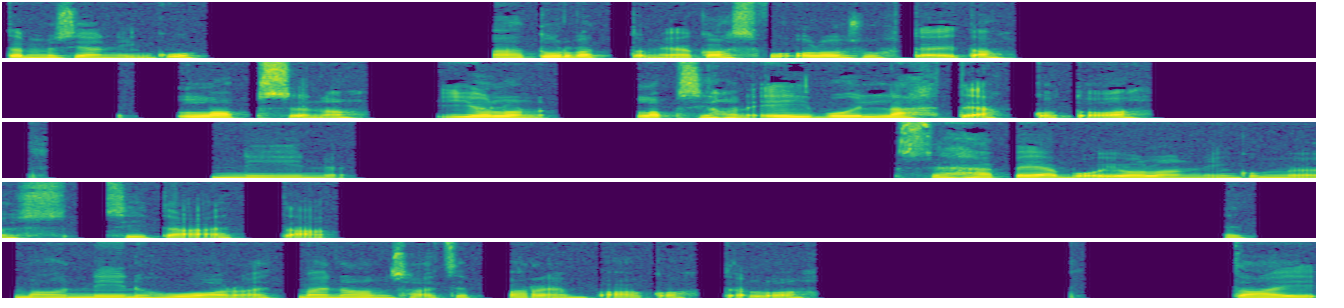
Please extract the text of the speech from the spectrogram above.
tämmöisiä niin kuin turvattomia kasvuolosuhteita lapsena, jolloin lapsihan ei voi lähteä kotoa, niin se häpeä voi olla niin kuin myös sitä, että, mä oon niin huono, että mä en ansaitse parempaa kohtelua. Tai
